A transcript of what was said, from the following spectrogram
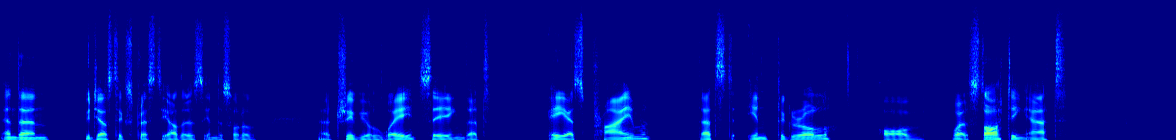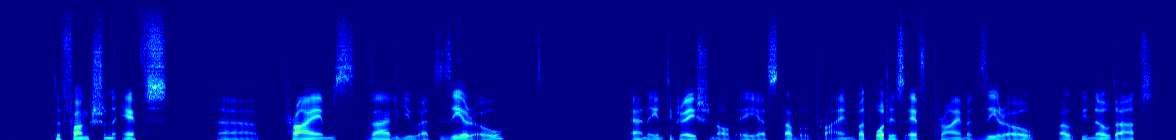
and then we just express the others in the sort of uh, trivial way, saying that as prime, that's the integral of, well, starting at the function f's uh, prime's value at 0 and the integration of as double prime. But what is f prime at 0? Well, we know that.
